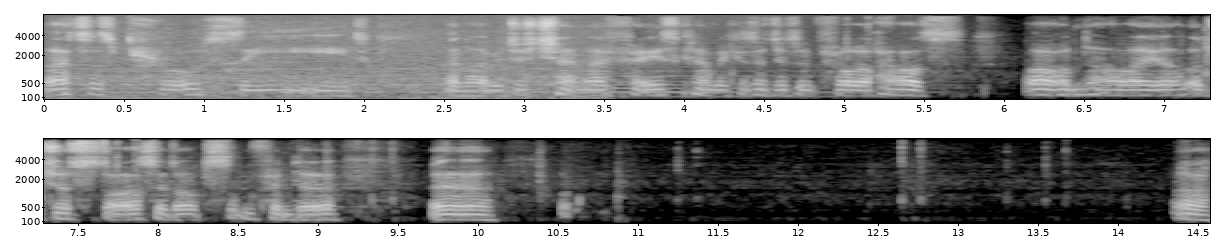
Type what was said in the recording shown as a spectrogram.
let us proceed. And I would just check my face cam because I didn't throw a. Oh no, I, I just started up something there. Uh, Uh,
